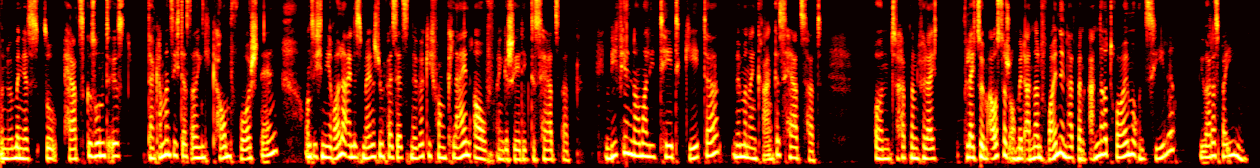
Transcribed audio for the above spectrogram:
und wenn man jetzt so herzgesund ist, dann kann man sich das eigentlich kaum vorstellen und sich in die Rolle eines Menschen versetzen, der wirklich von klein auf ein geschädigtes Herz hat. Wie viel Normalität geht da, wenn man ein krankes Herz hat? Und hat man vielleicht, vielleicht so im Austausch auch mit anderen Freundinnen, hat man andere Träume und Ziele? Wie war das bei Ihnen?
